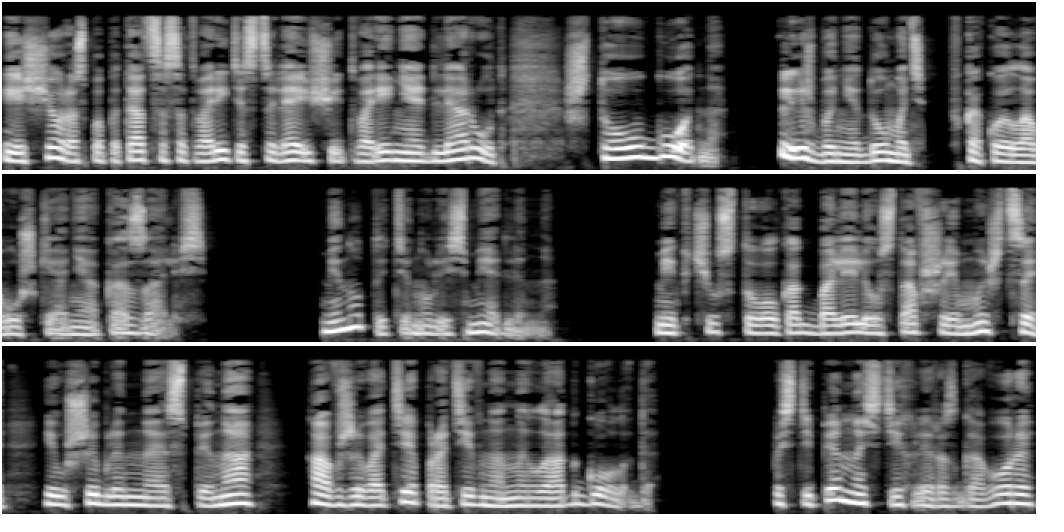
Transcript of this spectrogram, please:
Еще раз попытаться сотворить исцеляющие творения для Рут, что угодно, лишь бы не думать, в какой ловушке они оказались. Минуты тянулись медленно. Мик чувствовал, как болели уставшие мышцы и ушибленная спина, а в животе противно ныло от голода. Постепенно стихли разговоры,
